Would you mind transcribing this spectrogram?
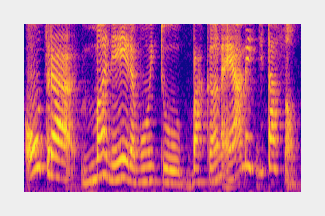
Outra maneira muito bacana é a meditação.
